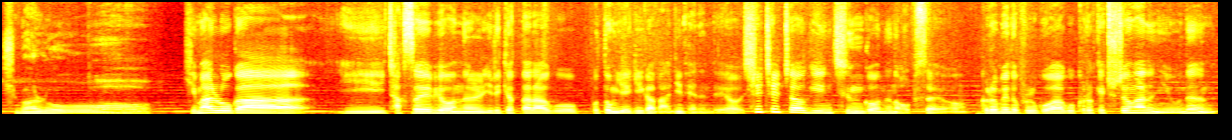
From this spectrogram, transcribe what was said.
김말로. 기말로가 이 작서의 변을 일으켰다라고 보통 얘기가 많이 되는데요. 실질적인 증거는 없어요. 그럼에도 불구하고 그렇게 추정하는 이유는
